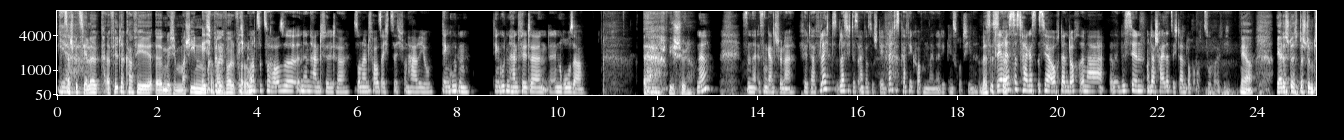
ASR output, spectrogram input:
Gibt's ja. da spezielle K- Filterkaffee, irgendwelche Maschinen? Ich, Kaffee- bin, voll- ich voll- benutze zu Hause einen Handfilter, so einen V60 von Hario. Den guten, den guten Handfilter in rosa. Ach, wie schön. Ne? Ist ein, ist ein ganz schöner Filter. Vielleicht lasse ich das einfach so stehen. Vielleicht ist Kaffee kochen meine Lieblingsroutine. Das ist Der Rest des Tages ist ja auch dann doch immer ein bisschen, unterscheidet sich dann doch auch zu häufig. ja, ja, das, das, das stimmt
